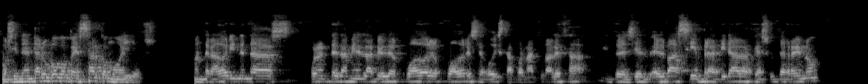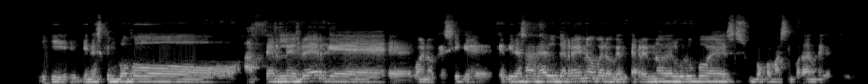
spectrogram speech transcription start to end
Pues intentar un poco pensar como ellos. Como entrenador intentas ponerte también en la piel del jugador. El jugador es egoísta por naturaleza. Entonces él va siempre a tirar hacia su terreno y tienes que un poco hacerles ver que, bueno, que sí, que, que tiras hacia tu terreno, pero que el terreno del grupo es un poco más importante que el tuyo.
